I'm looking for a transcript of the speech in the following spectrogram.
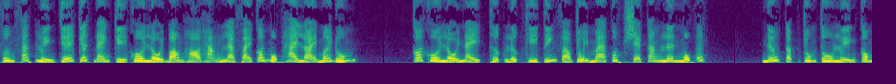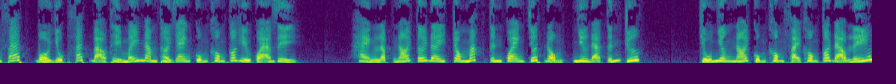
Phương pháp luyện chế kết đan kỳ khôi lỗi bọn họ hẳn là phải có một hai loại mới đúng. Có khôi lỗi này, thực lực khi tiến vào trụi ma cốt sẽ tăng lên một ít. Nếu tập trung tu luyện công pháp, bồi dục pháp bảo thì mấy năm thời gian cũng không có hiệu quả gì. Hàng Lập nói tới đây trong mắt tinh quang chớp động như đã tính trước. Chủ nhân nói cũng không phải không có đạo lý.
